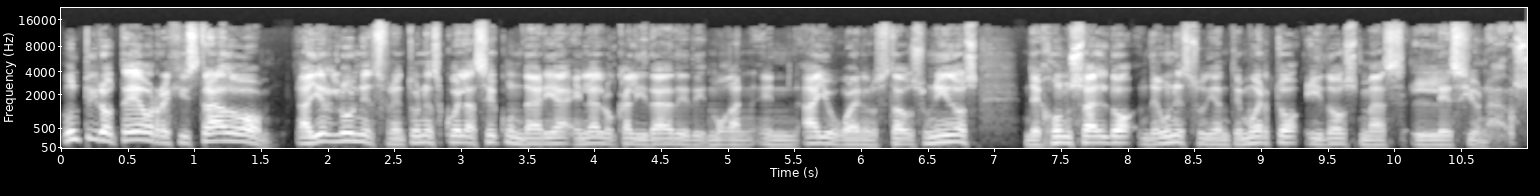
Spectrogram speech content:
Un tiroteo registrado ayer lunes frente a una escuela secundaria en la localidad de Mogan, en Iowa, en los Estados Unidos, dejó un saldo de un estudiante muerto y dos más lesionados.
